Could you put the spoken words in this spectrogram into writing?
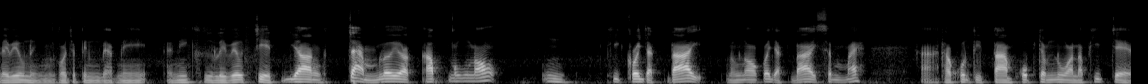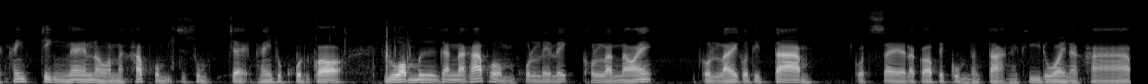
เลเวลหนึ่งมันก็จะเป็นแบบนี้ อันนี้คือเลเวลเจ็ดอย่างแจ่มเลยอะครับน้องๆ อืมพี่ก็อยากได้ น้องๆก็อยากได้ใช่ไหม อ่าถ้าคนติดตามครบจำนวนนะพี่แจกให้จริงแน่นอนนะครับ ผมจะสุ่มแจกให้ทุกคนก็รวมมือกันนะครับผมคนเล็กๆคนละน้อย กดไลค์กดติดตาม กดแชร์แล้วก็ไปกลุ่มต่างๆ ให้พี่ด้วยนะครับ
